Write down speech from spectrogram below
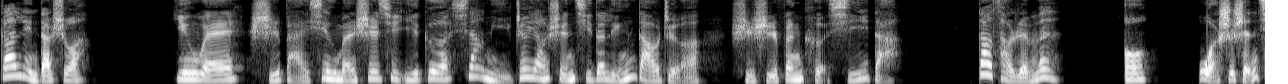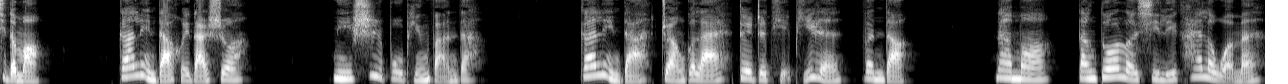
甘霖达说：“因为使百姓们失去一个像你这样神奇的领导者是十分可惜的。”稻草人问：“哦？”我是神奇的吗？甘琳达回答说：“你是不平凡的。甘琳达转过来对着铁皮人问道：“那么，当多萝西离开了我们，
